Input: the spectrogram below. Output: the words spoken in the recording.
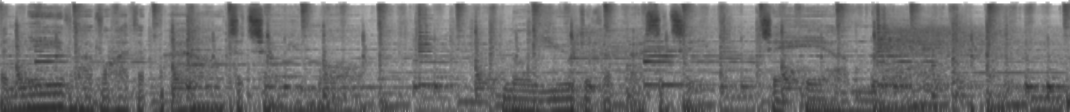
And neither have I the power to tell you more, nor you the capacity to hear more.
